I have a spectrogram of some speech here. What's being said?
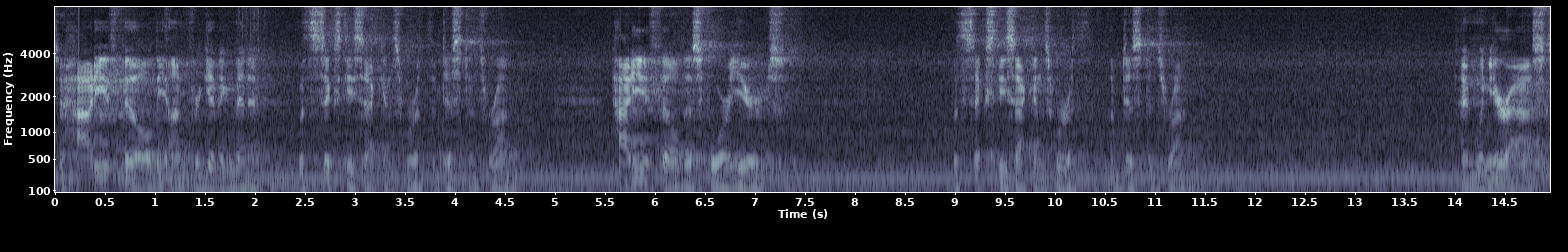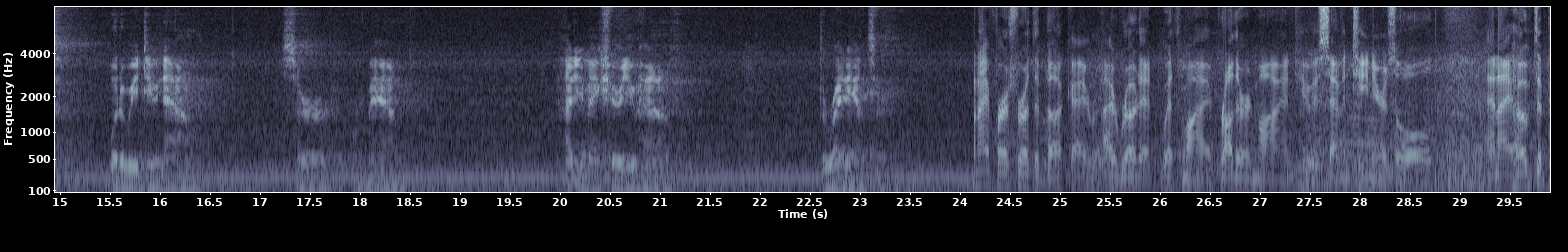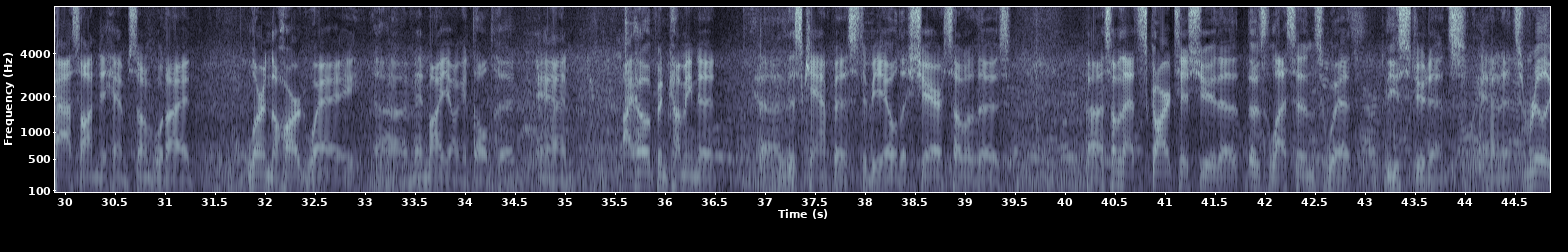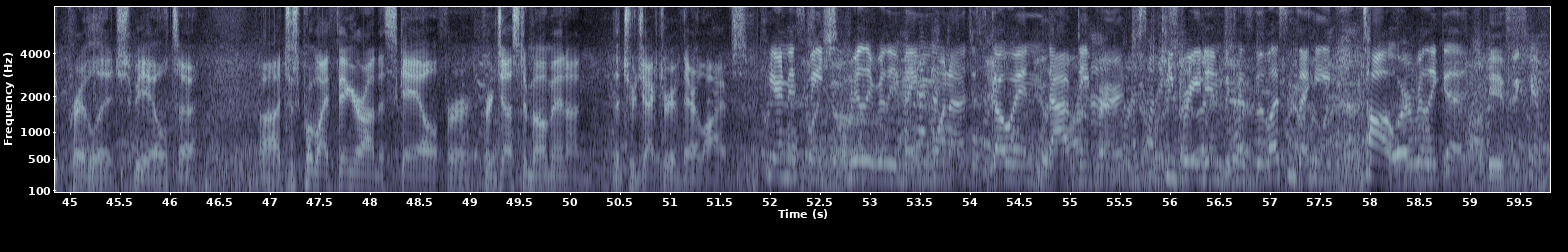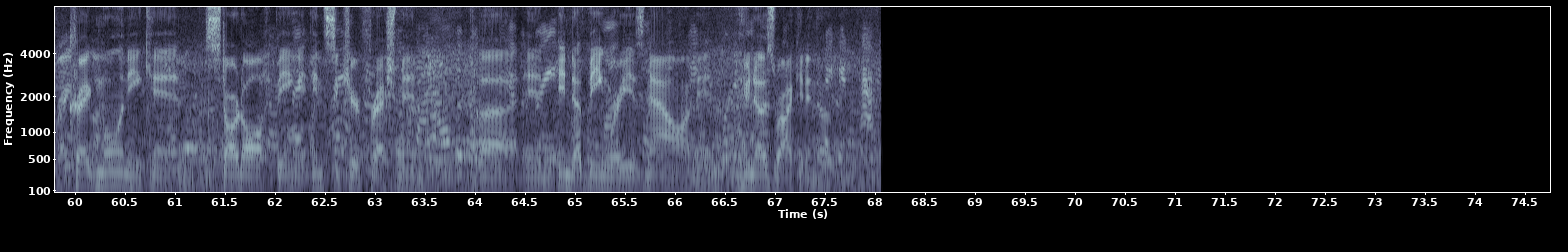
So, how do you fill the unforgiving minute with 60 seconds worth of distance run? How do you fill this four years with 60 seconds worth of distance run? And when you're asked, what do we do now, sir or ma'am? How do you make sure you have the right answer? When I first wrote the book, I, I, wrote it with my brother in mind, who is 17 years old, and I hope to pass on to him some of what I learned the hard way um, in my young adulthood. And I hope in coming to uh, this campus to be able to share some of those, uh, some of that scar tissue, that, those lessons with these students. And it's really privileged to be able to uh, just put my finger on the scale for, for just a moment on the trajectory of their lives. Hearing his speech really, really made me want to just go in, dive deeper, just keep reading because the lessons that he taught were really good. If Craig Mullaney can start off being an insecure freshman uh, and end up being where he is now, I mean, who knows where I could end up.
